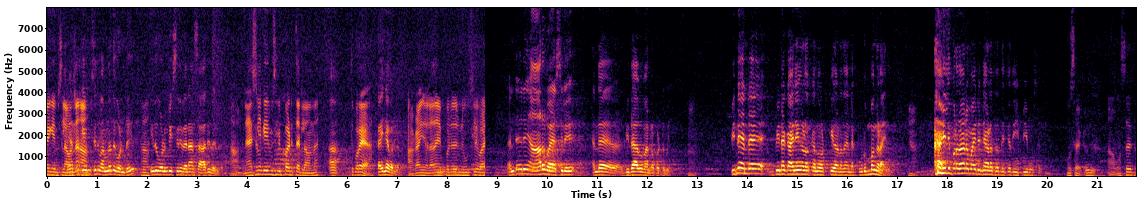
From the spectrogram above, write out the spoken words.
ഗെയിംസിൽ വന്നത്. കൊണ്ട് ഇത് ഒളിമ്പിക്സിൽ വരാൻ സാധ്യതയുണ്ട്. നാഷണൽ ഗെയിംസിൽ ഇപ്പൊ അടുത്തല്ല വന്നേ? ഇത് കുറേയാ കഴിഞ്ഞ കൊല്ലം. ആ ഇപ്പോൾ ഒരു ന്യൂസിൽ എന്റെ ഒരു ആറ് വയസ്സിൽ എന്റെ പിതാവ് മരണപ്പെട്ടു പോയി. പിന്നെ എന്റെ പിന്നെ കാര്യങ്ങളൊക്കെ നോക്കി നടന്ന എന്റെ കുടുംബങ്ങളായിരുന്നു. അതിൽ പ്രധാനമായിട്ടും ഞങ്ങളെ ശ്രദ്ധിച്ചത് ഇ പി മൂസ മുസേക്ക. മുസേക്ക.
